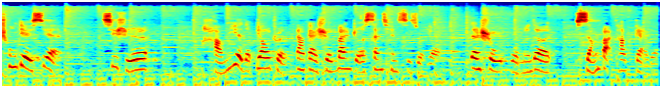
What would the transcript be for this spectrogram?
充电线，其实行业的标准大概是弯折三千次左右，但是我们的想把它改良。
